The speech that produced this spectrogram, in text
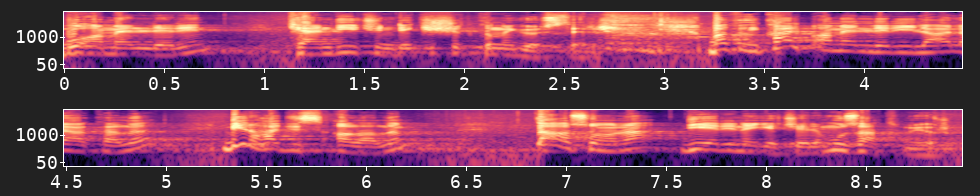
Bu amellerin kendi içindeki şıkkını gösterir. Bakın kalp amelleriyle alakalı bir hadis alalım. Daha sonra diğerine geçelim uzatmıyorum.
